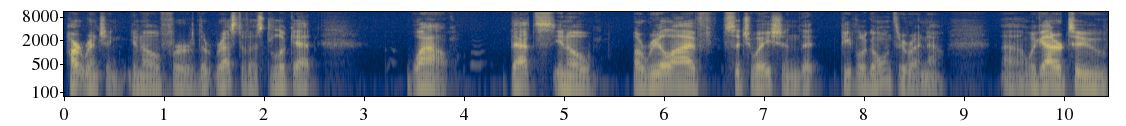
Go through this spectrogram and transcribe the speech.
heart wrenching. You know, for the rest of us to look at, wow, that's you know a real live situation that people are going through right now. Uh, we got her to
